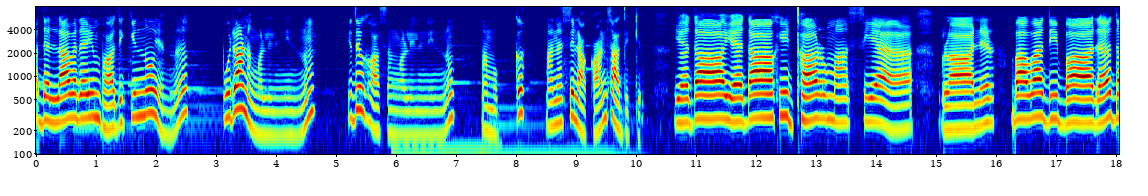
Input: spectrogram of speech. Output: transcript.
അതെല്ലാവരെയും ബാധിക്കുന്നു എന്ന് പുരാണങ്ങളിൽ നിന്നും ഇതിഹാസങ്ങളിൽ നിന്നും നമുക്ക് മനസ്സിലാക്കാൻ സാധിക്കും. യഥാ യഥാ ഹി ധർമ്മസ്യ ഗ്ലാനിർഭവതി ഭാരത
